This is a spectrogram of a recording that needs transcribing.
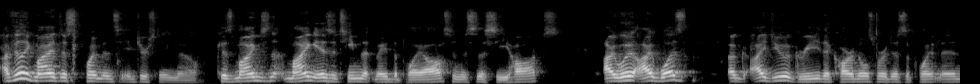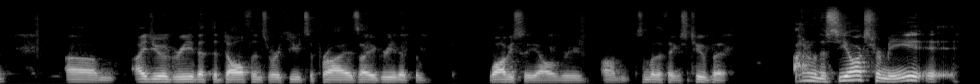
I feel like my disappointment's interesting though, because mine's mine is a team that made the playoffs, and it's the Seahawks. I would I was I do agree the Cardinals were a disappointment. Um, I do agree that the Dolphins were a huge surprise. I agree that the well, obviously I'll agree on some other things too, but I don't know the Seahawks for me. It,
